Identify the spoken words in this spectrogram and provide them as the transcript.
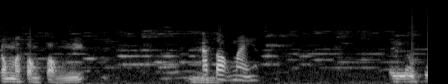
ต้องมาส่องๆนี้อืมอะตอกใหม่ ไอ้เราปวด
